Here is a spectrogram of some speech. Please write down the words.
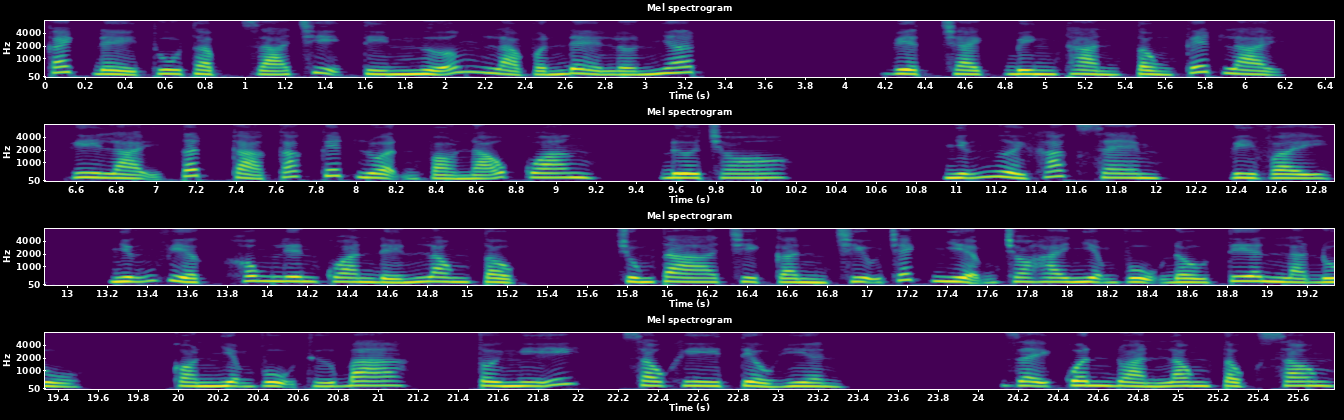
cách để thu thập giá trị tín ngưỡng là vấn đề lớn nhất. Việt Trạch bình thản tổng kết lại, ghi lại tất cả các kết luận vào não quang, đưa cho những người khác xem, vì vậy, những việc không liên quan đến long tộc, chúng ta chỉ cần chịu trách nhiệm cho hai nhiệm vụ đầu tiên là đủ. Còn nhiệm vụ thứ ba, tôi nghĩ, sau khi Tiểu Hiền dạy quân đoàn Long tộc xong,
